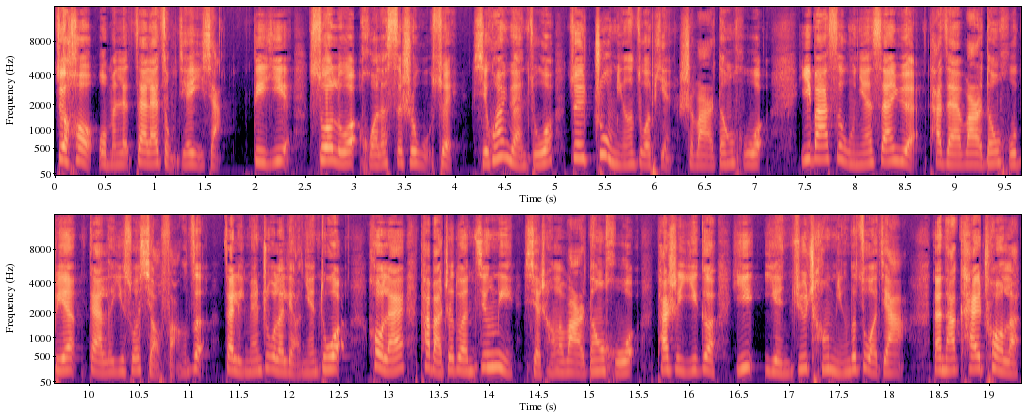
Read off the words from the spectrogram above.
最后，我们来再来总结一下。第一，梭罗活了四十五岁，喜欢远足，最著名的作品是《瓦尔登湖》。一八四五年三月，他在瓦尔登湖边盖了一所小房子，在里面住了两年多。后来，他把这段经历写成了《瓦尔登湖》。他是一个以隐居成名的作家，但他开创了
